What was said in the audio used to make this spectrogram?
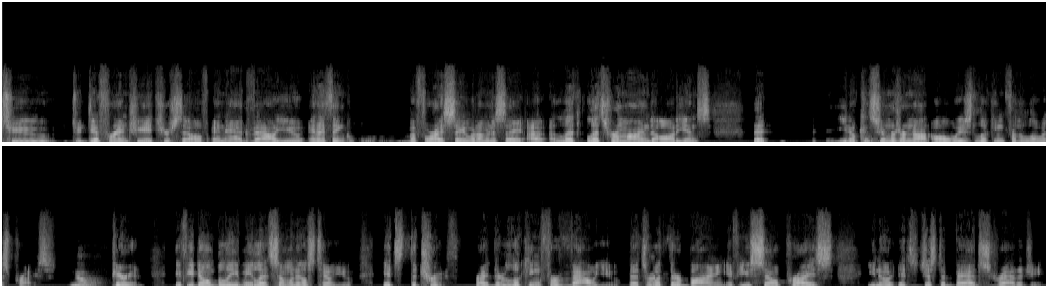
to to differentiate yourself and add value. And I think before I say what I'm going to say, I, let let's remind the audience that you know consumers are not always looking for the lowest price. no Period. If you don't believe me, let someone else tell you. It's the truth, right? They're looking for value. That's Right. what they're buying. If you sell price, you know, it's just a bad strategy.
